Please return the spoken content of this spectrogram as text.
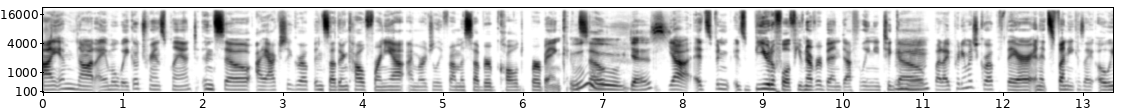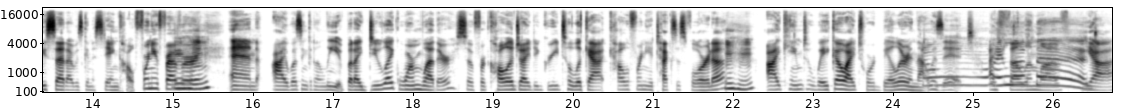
I am not. I am a Waco transplant. And so I actually grew up in Southern California. I'm originally from a suburb called Burbank. And Ooh, so yes. yeah, it's been it's beautiful. If you've never been, definitely need to go. Mhm. But I pretty much grew up there and it's funny because I always said I was gonna stay in California forever Mhm. and I wasn't gonna leave. But I do like warm weather. So for college I agreed to look at California, Texas, Florida. Mm-hmm. I came to Waco, I toured Baylor, and that was it. Oh, I, I fell love in that. love. Yeah.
